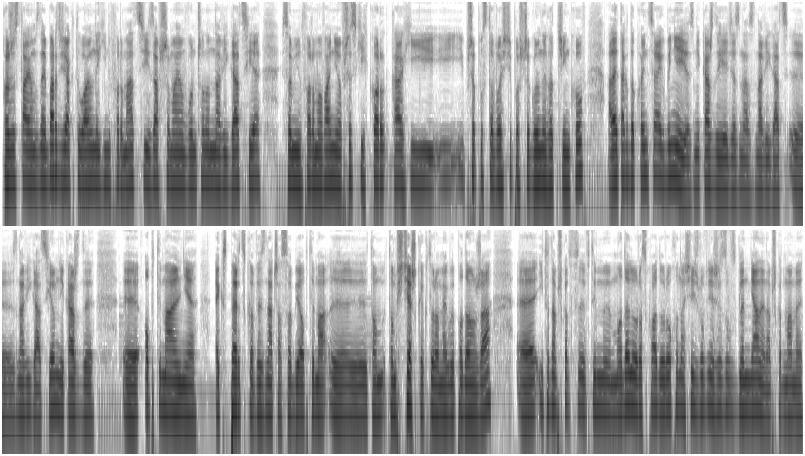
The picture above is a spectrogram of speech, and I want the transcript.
korzystają z najbardziej aktualnych informacji, zawsze mają włączoną nawigację, są informowani o wszystkich korkach i, i, i przepustowości poszczególnych odcinków, ale tak do końca jakby nie jest. Nie każdy jedzie z nas z, nawigac y, z nawigacją, nie każdy y, optymalnie, ekspercko wyznacza sobie y, tą, tą ścieżkę, którą jakby podąża i to na przykład w, w tym modelu rozkładu ruchu na sieć również jest uwzględniane. Na przykład mamy,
